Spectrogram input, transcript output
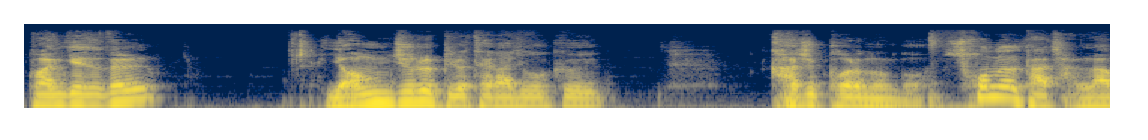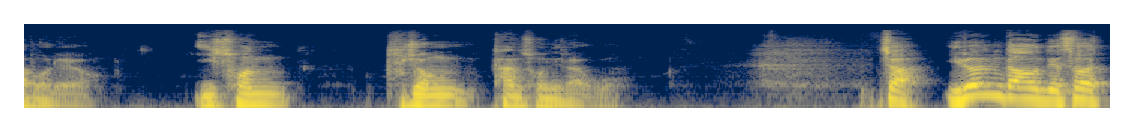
관계자들 영주를 비롯해가지고 그 가죽 걸어놓은 거, 손을 다 잘라버려요. 이 손 부정탄손이라고. 자, 이런 가운데서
